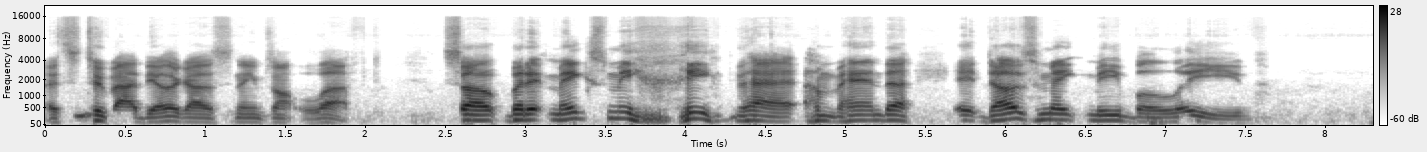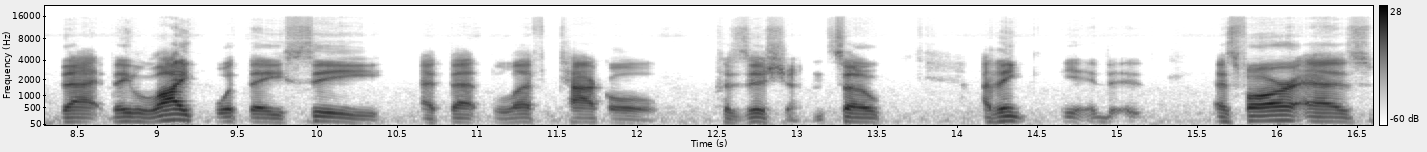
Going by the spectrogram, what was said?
It's mm. too bad the other guy's name's not left. So, but it makes me think that Amanda, it does make me believe that they like what they see at that left tackle position. So I think eh, eh, as far as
